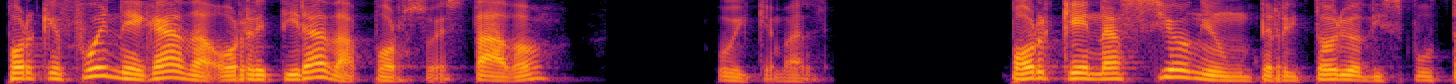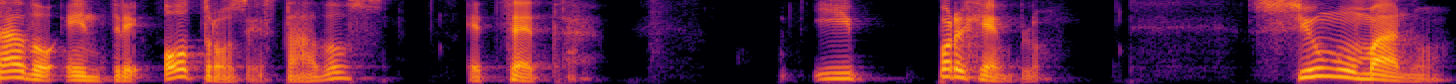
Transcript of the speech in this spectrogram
Porque fue negada o retirada por su estado. Uy, qué mal. Porque nació en un territorio disputado entre otros estados, etc. Y, por ejemplo, si un humano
